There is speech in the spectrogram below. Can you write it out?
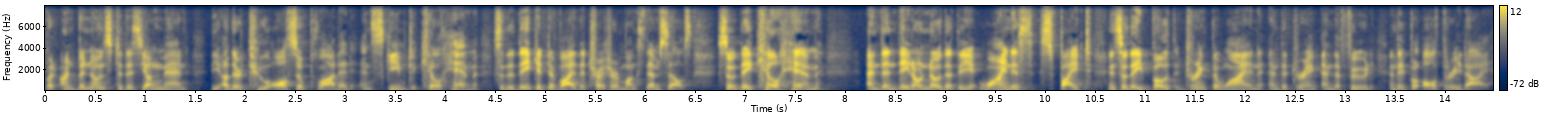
But unbeknownst to this young man, the other two also plotted and schemed to kill him so that they could divide the treasure amongst themselves. So they kill him, and then they don't know that the wine is spiked, and so they both drink the wine and the drink and the food, and they all three die.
